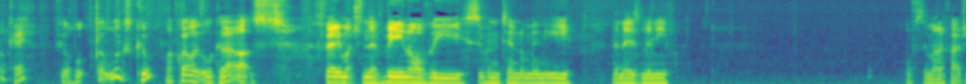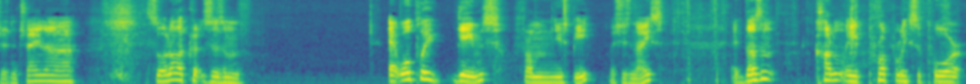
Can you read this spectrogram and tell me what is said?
Okay, feels it looks cool. I quite like the look of that. That's very much in the vein of the Super Nintendo Mini, the NES Mini. obviously manufactured in China. So another criticism, it will play games from USB, which is nice. It doesn't currently properly support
